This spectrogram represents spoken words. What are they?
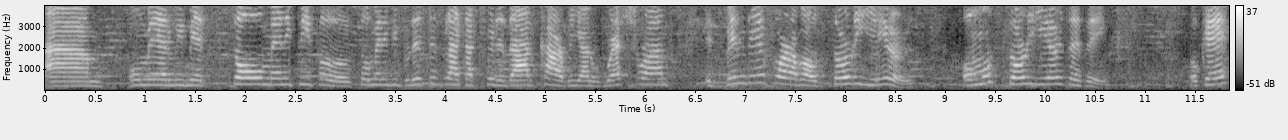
Um, oh man, we met so many people, so many people. This is like a Trinidad Caribbean restaurant. It's been there for about 30 years, almost 30 years, I think. Okay,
